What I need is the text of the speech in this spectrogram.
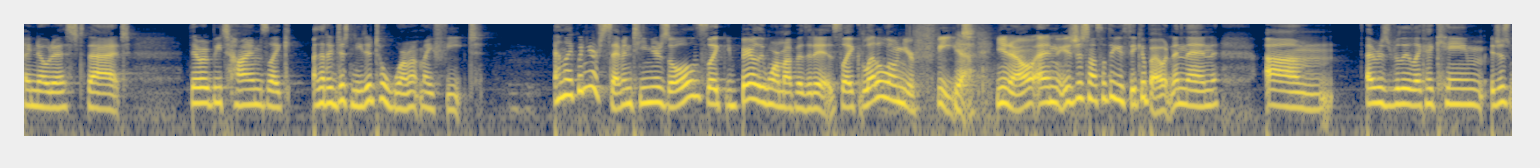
i noticed that there would be times like that i just needed to warm up my feet. And like when you're 17 years old like you barely warm up as it is like let alone your feet Yeah. you know? And it's just not something you think about. And then um, i was really like i came just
